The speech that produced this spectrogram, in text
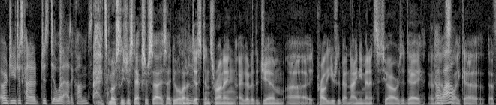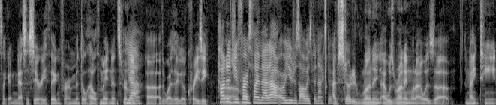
or do you just kind of just deal with it as it comes? It's mostly just exercise. I do a lot of distance running. I go to the gym, uh, probably usually about ninety minutes to two hours a day, and Oh, that's wow. like a that's like a necessary thing for mental health maintenance for Yeah. me. Uh, otherwise, I go crazy. How did you first find that out, or you just always been active? I've started running. I was running when I was uh, 19.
